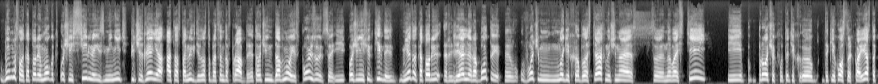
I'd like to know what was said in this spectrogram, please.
вымысла, которые могут очень сильно изменить впечатление от остальных 90% правды. Это очень давно используется и очень эффективный метод, который реально работает э, в очень многих областях, начиная с новостей и прочих вот этих э, таких острых повесток,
